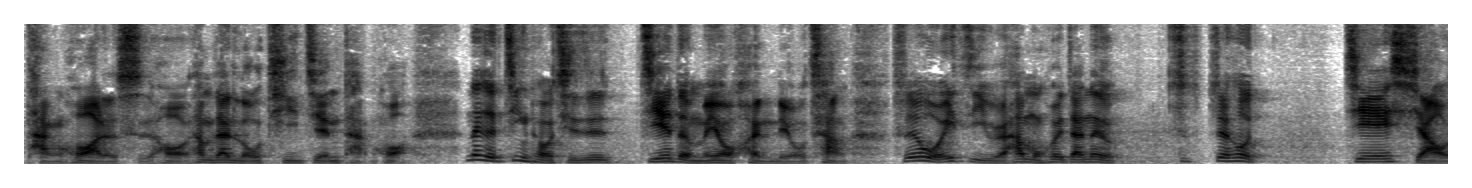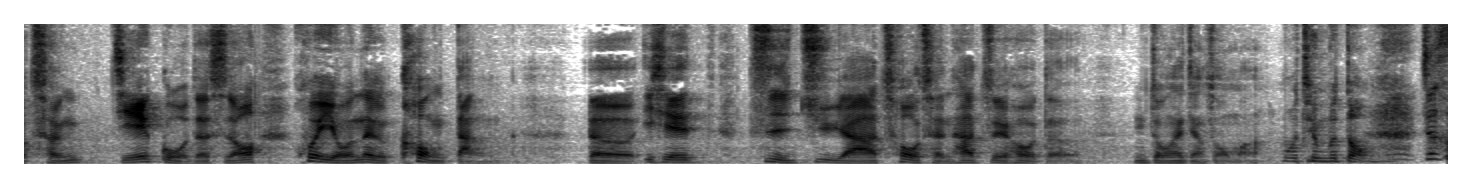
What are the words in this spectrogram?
谈话的时候，他们在楼梯间谈话，那个镜头其实接的没有很流畅，所以我一直以为他们会在那个最后揭晓成结果的时候，会有那个空档的一些字句啊，凑成他最后的，你懂我在讲什么吗？我听不懂，就是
